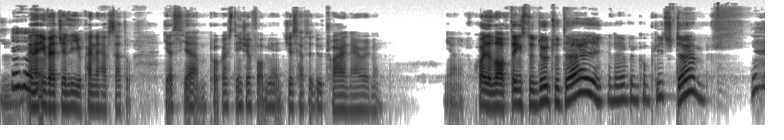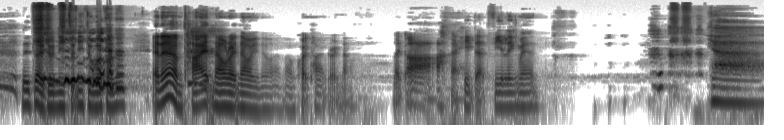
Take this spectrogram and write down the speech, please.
Mm. Mhm. And then eventually you kind of have settled. Yes, yeah, procrastination for me. I just have to do try and error, man. Yeah, quite a lot of things to do today, and I haven't completed them. Later, I don't need to need to work on it. And then I'm tired now. Right now, you know, I'm, I'm quite tired right now. Like ah, I hate that feeling, man. yeah.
